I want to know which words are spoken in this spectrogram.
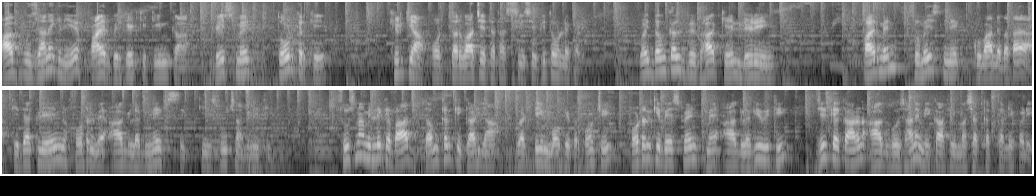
आग बुझाने के लिए फायर ब्रिगेड की टीम का बेसमेंट तोड़ करके खिड़कियाँ और दरवाजे तथा शीशे भी तोड़ने पड़े। वहीं दमकल विभाग के लीडिंग फायरमैन सुमेश ने कुमार ने बताया कि द क्लीन होटल में आग लगने की सूचना मिली थी। सूचना मिलने के बाद दमकल की गाड़ियाँ व टीम मौके पर पहुँची। होटल के बेसमेंट में आग लगी हुई थी, जिसके कारण आग बुझाने में काफ़ी मशक्कत करनी पड़ी।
